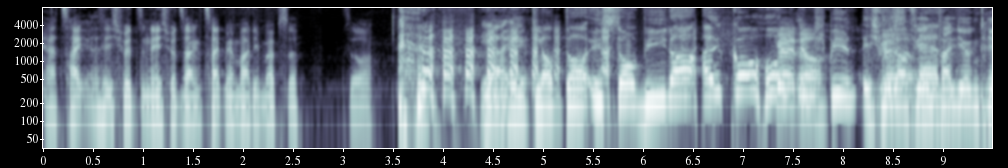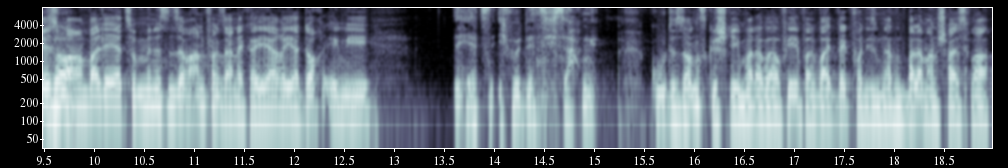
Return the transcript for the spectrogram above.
Ja, zeig, also ich würde nee, ich würd sagen, zeig mir mal die Möpse. So. Ja, ich glaube, da ist doch wieder Alkohol Genau. im Spiel. Ich würde auf jeden Ähm, Fall Jürgen Treves so. machen, weil der ja zumindest am Anfang seiner Karriere ja doch irgendwie jetzt, ich würde jetzt nicht sagen, gute Songs geschrieben hat, aber auf jeden Fall weit weg von diesem ganzen Ballermann-Scheiß war.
